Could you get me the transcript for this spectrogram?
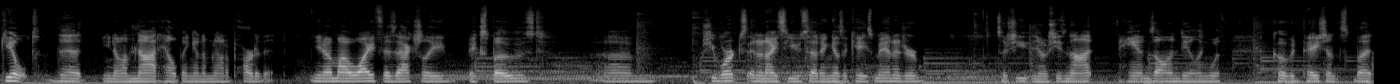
guilt that, you know, I'm not helping and I'm not a part of it. You know, my wife is actually exposed. Um, she works in an ICU setting as a case manager so she, you know, she's not hands-on dealing with COVID patients, but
